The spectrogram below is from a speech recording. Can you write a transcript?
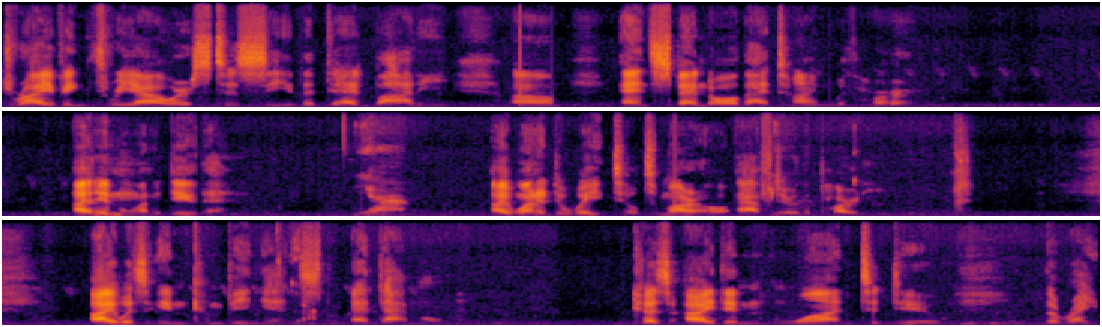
driving three hours to see the dead body, um, and spend all that time with her. I didn't want to do that. Yeah. I wanted to wait till tomorrow after the party. I was inconvenienced yeah. at that moment because I didn't want to do mm-hmm. the right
